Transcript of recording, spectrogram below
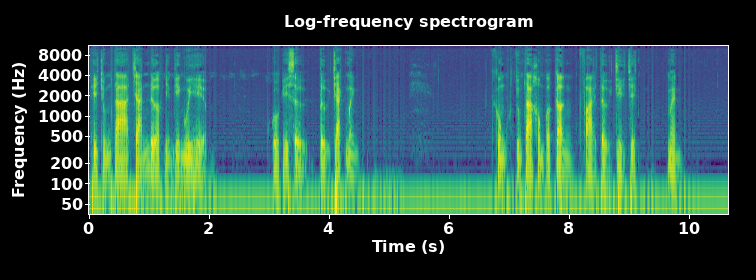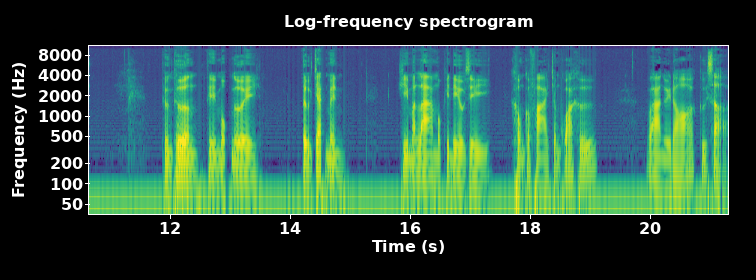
thì chúng ta tránh được những cái nguy hiểm của cái sự tự trách mình. Không, chúng ta không có cần phải tự chỉ trích mình thường thường thì một người tự trách mình khi mà làm một cái điều gì không có phải trong quá khứ, và người đó cứ sợ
